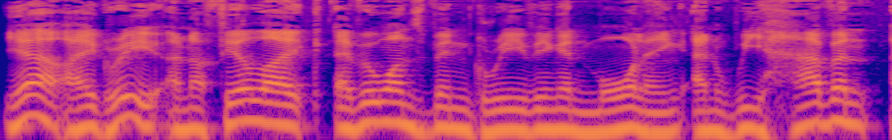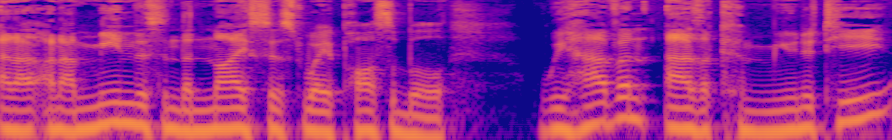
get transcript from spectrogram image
Yeah, I agree, and I feel like everyone's been grieving and mourning, and we haven't, and I, and I mean this in the nicest way possible. We haven't, as a community,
